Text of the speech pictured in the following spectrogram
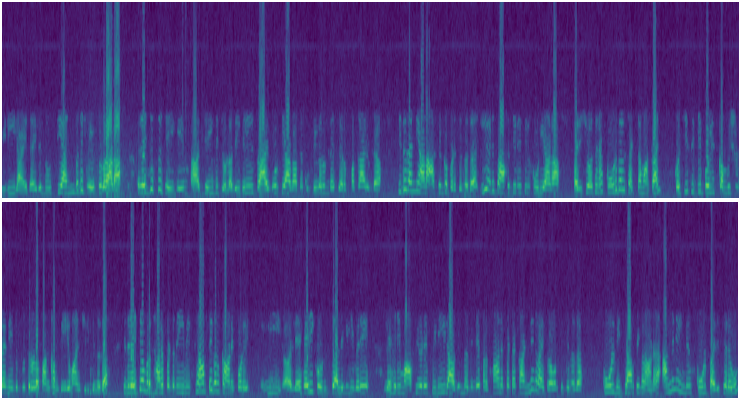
പിടിയിലായത്. ഇതിൽ നൂറ്റി അൻപത് കേസുകളാണ് രജിസ്റ്റർ ചെയ്യുകയും ചെയ്തിട്ടുള്ളത്. ഇതിൽ പ്രായപൂർത്തിയാകാത്ത കുട്ടികളുണ്ട് ചെറുപ്പക്കാരുണ്ട്. ഇത് തന്നെയാണ് ആശങ്കപ്പെടുത്തുന്നത്. ഈ ഒരു സാഹചര്യത്തിൽ കൂടിയാണ് പരിശോധന കൂടുതൽ ശക്തമാക്കാൻ കൊച്ചി സിറ്റി പോലീസ് കമ്മീഷണറുടെ നേതൃത്വത്തിലുള്ള സംഘം തീരുമാനിച്ചിരിക്കുന്നത്. ഇതിൽ ഏറ്റവും പ്രധാനപ്പെട്ടത് ഈ വിദ്യാർത്ഥികൾക്കാണ് ഇപ്പോൾ ഈ ലഹരി കൊടുത്ത് അല്ലെങ്കിൽ ഇവരെ ലഹരി മാഫിയയുടെ പിടിയിലാകുന്നതിന്റെ പ്രധാനപ്പെട്ട കണ്ണുകളായി പ്രവർത്തിക്കുന്നത് സ്കൂൾ വിദ്യാർത്ഥികളാണ്. അങ്ങനെയെങ്കിൽ സ്കൂൾ പരിസരവും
